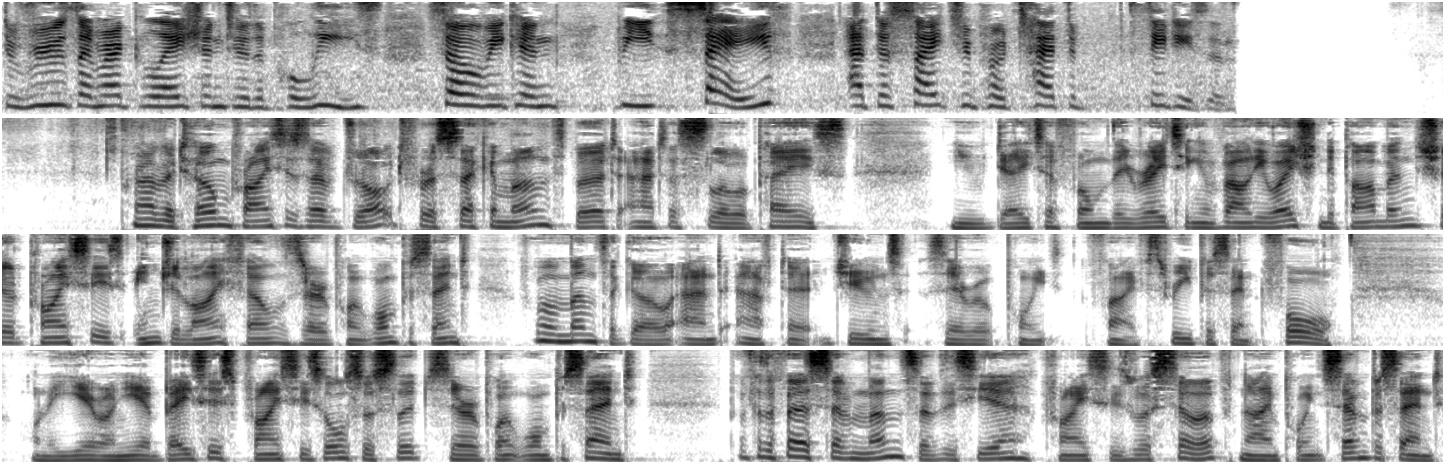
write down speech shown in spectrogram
the rules and regulation to the police so we can be safe at the site to protect the citizens. Private home prices have dropped for a second month, but at a slower pace. New data from the Rating and Valuation Department showed prices in July fell 0.1% from a month ago and after June's 0.53% fall. On a year on year basis, prices also slipped 0.1%. But for the first seven months of this year, prices were still up 9.7%.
